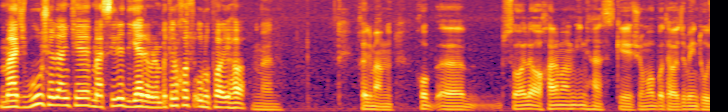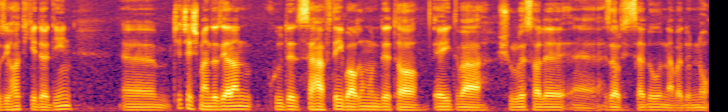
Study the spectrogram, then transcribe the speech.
مجبور شدن که مسیر دیگر رو برن. به طور خاص اروپایی ها بله. خیلی ممنون. خب سوال آخرم هم این هست که شما با توجه به این توضیحاتی که دادین چه چشماندازی الان حدود سه هفته باقی مونده تا عید و شروع سال 1399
